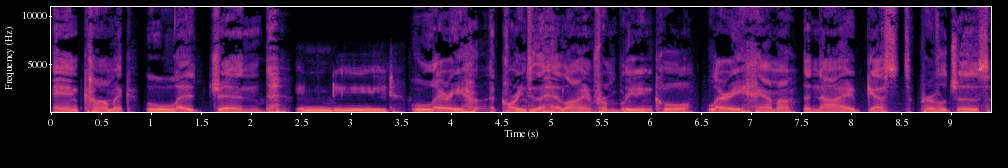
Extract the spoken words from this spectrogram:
and comic legend. indeed. Larry, according to the headline from Bleeding Cool, Larry Hama denied guest privileges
